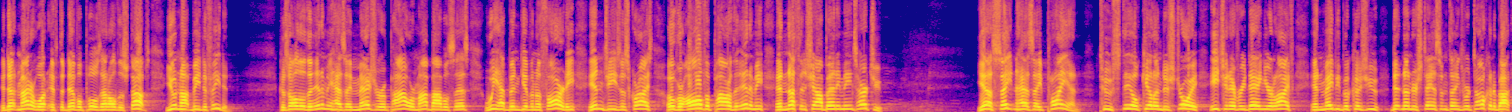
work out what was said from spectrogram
It doesn't matter what, if the devil pulls out all the stops, you'll not be defeated. Because although the enemy has a measure of power, my Bible says we have been given authority in Jesus Christ over all the power of the enemy, and nothing shall by any means hurt you. Yes, Satan has a plan to steal, kill, and destroy each and every day in your life. And maybe because you didn't understand some things we're talking about,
